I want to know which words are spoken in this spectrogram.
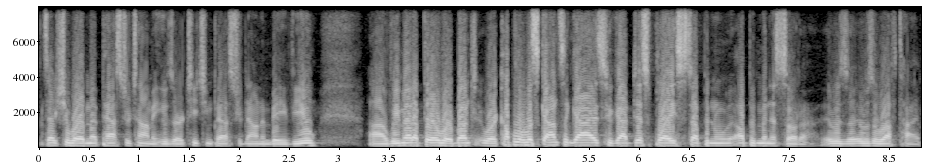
It's actually where I met Pastor Tommy, who's our teaching pastor down in Bayview. Uh, we met up there. We're a bunch. We're a couple of Wisconsin guys who got displaced up in up in Minnesota. It was it was a rough time.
